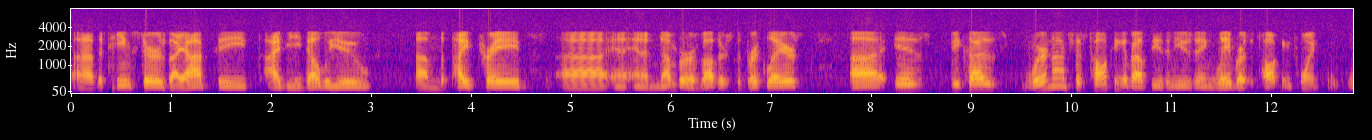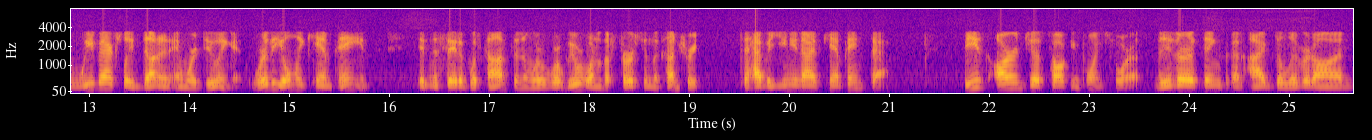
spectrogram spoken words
uh, the Teamsters, IATSE, IBEW, um, the pipe trades, uh, and, and, a number of others, the bricklayers, uh, is because we're not just talking about these and using labor as a talking point. We've actually done it and we're doing it. We're the only campaign in the state of Wisconsin, and we're, we were one of the first in the country to have a unionized campaign staff. These aren't just talking points for us. These are things that I've delivered on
